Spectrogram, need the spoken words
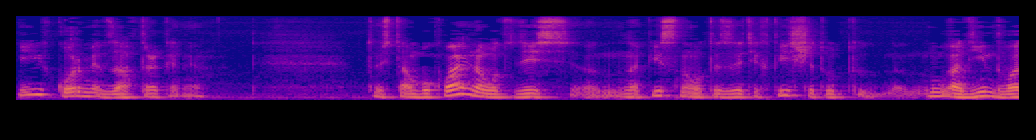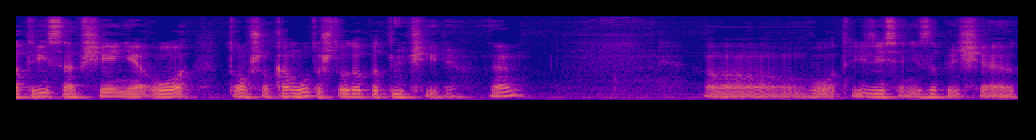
И их кормят завтраками. То есть там буквально вот здесь э, написано вот из этих тысячи тут ну, один, два, три сообщения о том, что кому-то что-то подключили. Да? А, вот. И здесь они запрещают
